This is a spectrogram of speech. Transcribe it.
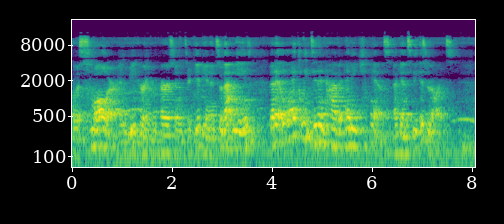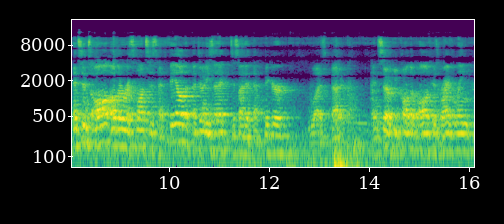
It was smaller and weaker in comparison to Gibeon, and so that means that it likely didn't have any chance against the Israelites. And since all other responses had failed, Adonizedek decided that bigger was better. And so he called up all of his rivaling,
